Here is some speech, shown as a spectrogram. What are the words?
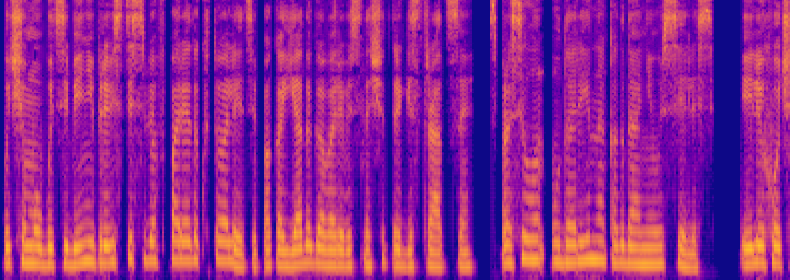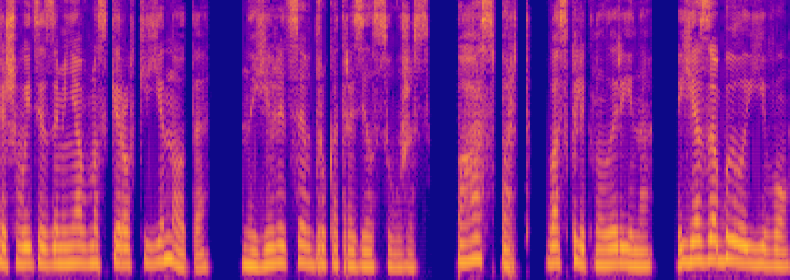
«Почему бы тебе не привести себя в порядок в туалете, пока я договариваюсь насчет регистрации?» — спросил он у Дарины, когда они уселись. Или хочешь выйти за меня в маскировке енота?» На ее лице вдруг отразился ужас. «Паспорт!» — воскликнула Рина. «Я забыла его.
